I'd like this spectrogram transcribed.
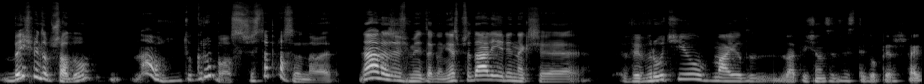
Byliśmy do przodu, no grubo, z 300% nawet. No ale żeśmy tego nie sprzedali, rynek się wywrócił w maju 2021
